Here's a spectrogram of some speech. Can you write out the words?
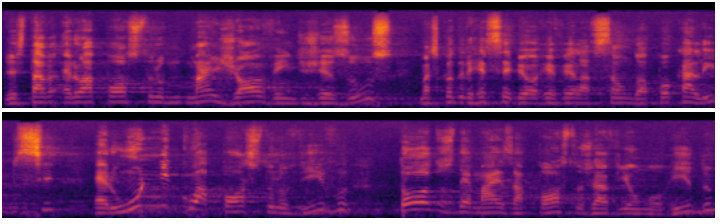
já estava, era o apóstolo mais jovem de Jesus, mas quando ele recebeu a revelação do Apocalipse, era o único apóstolo vivo, todos os demais apóstolos já haviam morrido,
